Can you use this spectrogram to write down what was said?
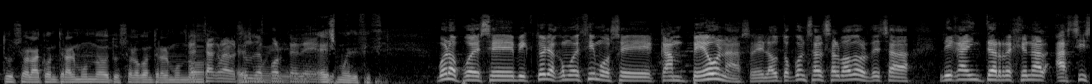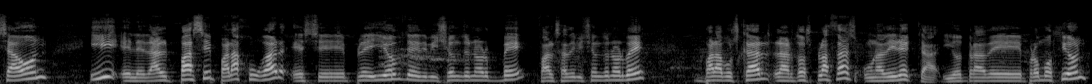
tú sola contra el mundo, tú solo contra el mundo. Está claro, es un muy- deporte de Es muy difícil. Bueno, pues eh, Victoria, como decimos, eh, campeonas, el Autoconsa El Salvador de esa Liga Interregional Asisa-On y eh, le da el pase para jugar ese playoff de División de Honor B, falsa División de Honor B, para buscar las dos plazas, una directa y otra de promoción,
